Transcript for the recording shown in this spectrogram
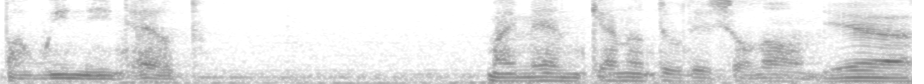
But we need help. My men cannot do this alone. Yeah.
